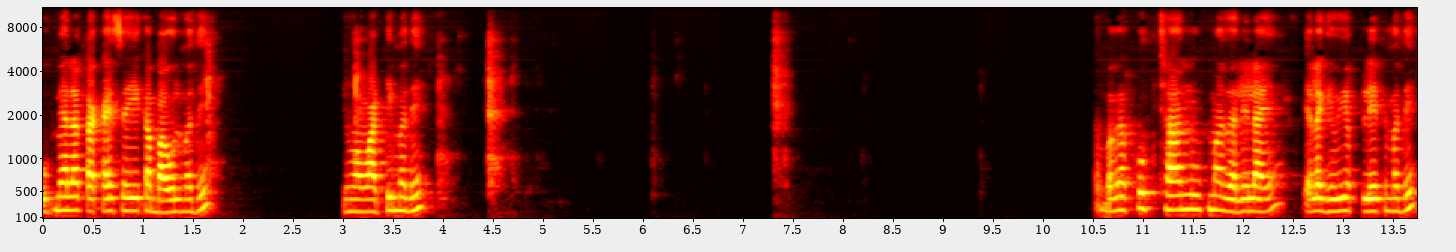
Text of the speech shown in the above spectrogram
उपम्याला टाकायचं एका बाउलमध्ये किंवा वाटीमध्ये. बघा खूप छान उपमा झालेला आहे. याला घेऊया प्लेटमध्ये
